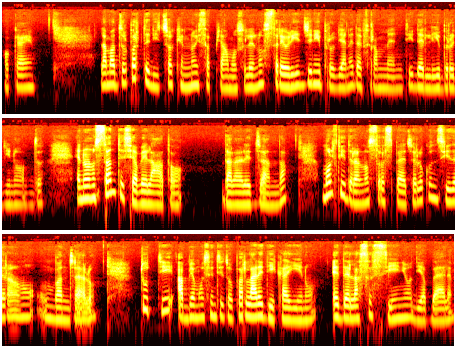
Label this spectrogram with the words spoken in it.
ok? La maggior parte di ciò che noi sappiamo sulle nostre origini proviene dai frammenti del libro di Nod e nonostante sia velato dalla leggenda, molti della nostra specie lo considerano un Vangelo. Tutti abbiamo sentito parlare di Caino e dell'assassinio di Abele.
